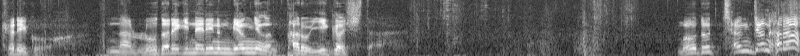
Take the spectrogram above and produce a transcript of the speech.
그리고 나 루더렉이 내리는 명령은 바로 이것이다. 모두 정전하라!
